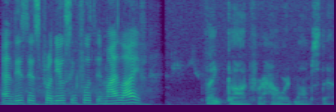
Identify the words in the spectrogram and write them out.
And this is producing fruit in my life. Thank God for Howard Malmstadt.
